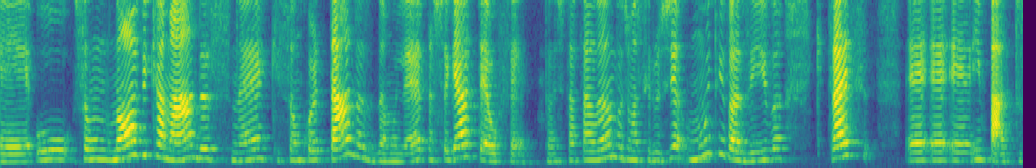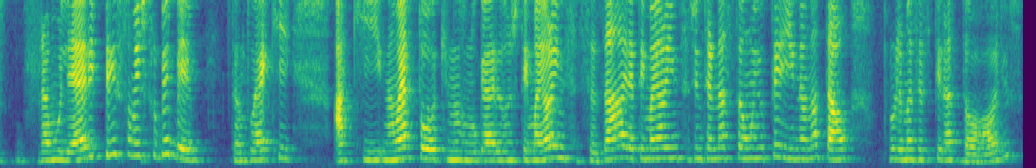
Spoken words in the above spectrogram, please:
É, o, são nove camadas né, que são cortadas da mulher para chegar até o feto. Então, a gente está falando de uma cirurgia muito invasiva que traz é, é, é impactos para a mulher e principalmente para o bebê. Tanto é que aqui, não é à toa que nos lugares onde tem maior índice de cesárea, tem maior índice de internação em UTI neonatal, problemas respiratórios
